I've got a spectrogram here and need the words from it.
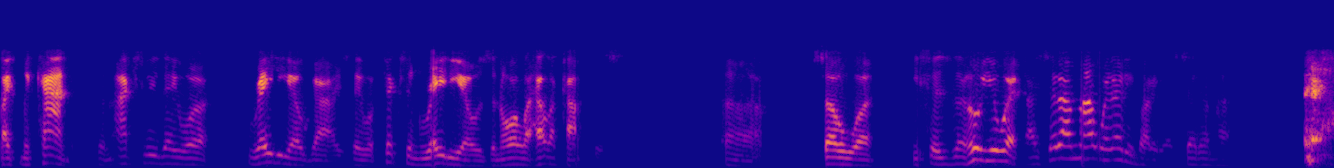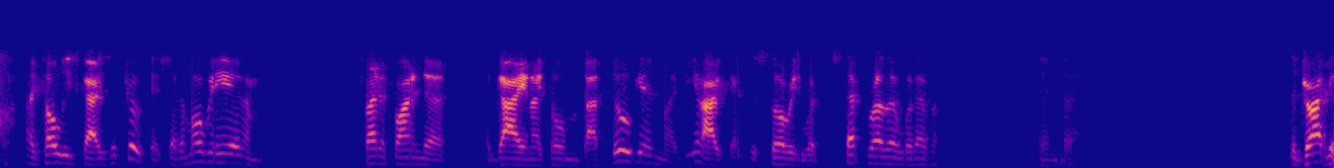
like mechanics, and actually they were radio guys. They were fixing radios and all the helicopters. Uh, so uh, he says, "Who are you with?" I said, "I'm not with anybody." I said, "I'm not." I told these guys the truth. They said, "I'm over here and I'm trying to find a, a guy," and I told them about Dugan. My, you know, I get the story with stepbrother, whatever. And uh, the driver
